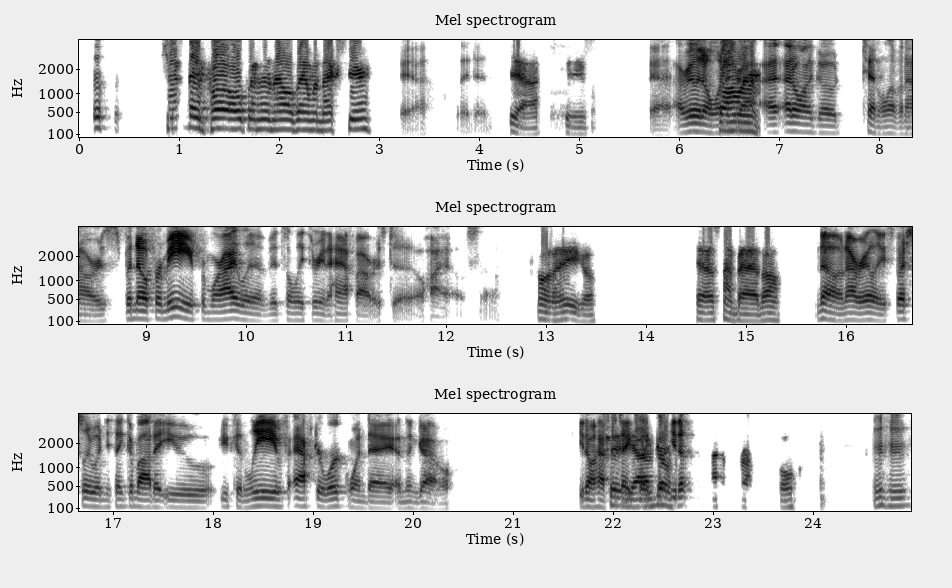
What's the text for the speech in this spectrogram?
should they put open in Alabama next year? Yeah, they did. Yeah, jeez. Yeah, I really don't want to. Bummer. I, I don't want to go 10, 11 hours. But no, for me, from where I live, it's only three and a half hours to Ohio. So Oh, there you go. Yeah, that's not bad at all. no, not really. Especially when you think about it, you you can leave after work one day and then go. You don't have to take yeah, like you don't. Mm-hmm.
